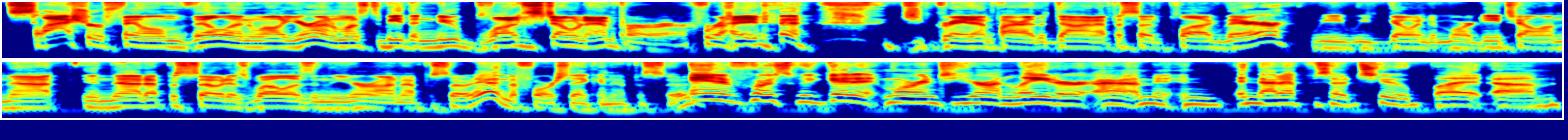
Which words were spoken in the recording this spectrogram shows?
slasher film villain, while Euron wants to be the new Bloodstone Emperor, right? Great Empire of the Dawn episode plug there. We we go into more detail on that in that episode as well as in the Euron episode and the Forsaken episode. And of course, we get it more into Euron later. Uh, I mean, in, in that episode too. But um,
